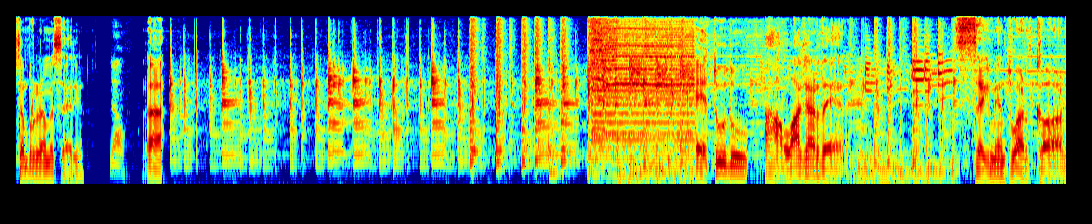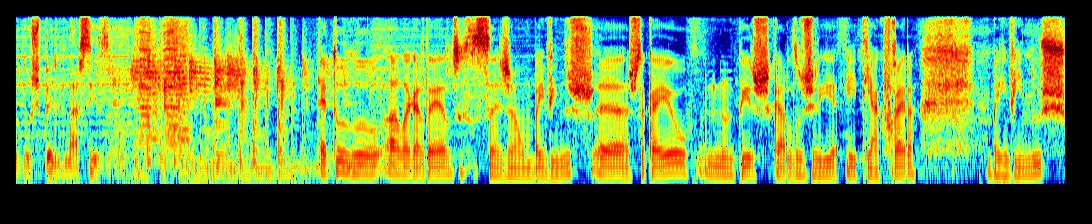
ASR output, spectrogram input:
Isto é um programa sério? Não. Ah. É tudo à Lagardère. Segmento hardcore do Espelho de Narciso. É tudo a Lagardère, sejam bem-vindos. Uh, estou cá eu, Nuno Pires, Carlos Geria e Tiago Ferreira. Bem-vindos.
